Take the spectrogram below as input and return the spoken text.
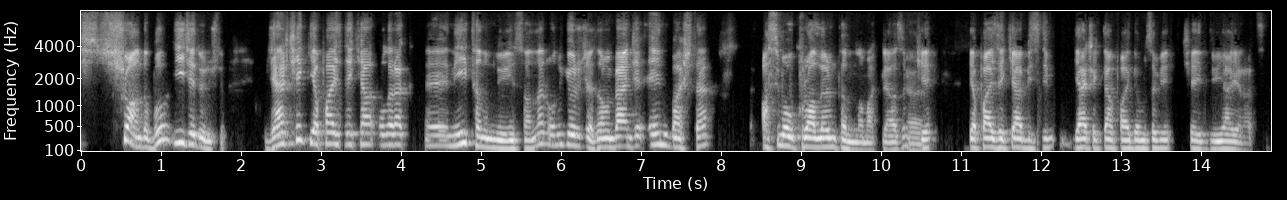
şu anda bu iyice dönüştü. Gerçek yapay zeka olarak e, neyi tanımlıyor insanlar onu göreceğiz. Ama bence en başta Asimov kurallarını tanımlamak lazım evet. ki yapay zeka bizim gerçekten faydamıza bir şey dünya yaratsın.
